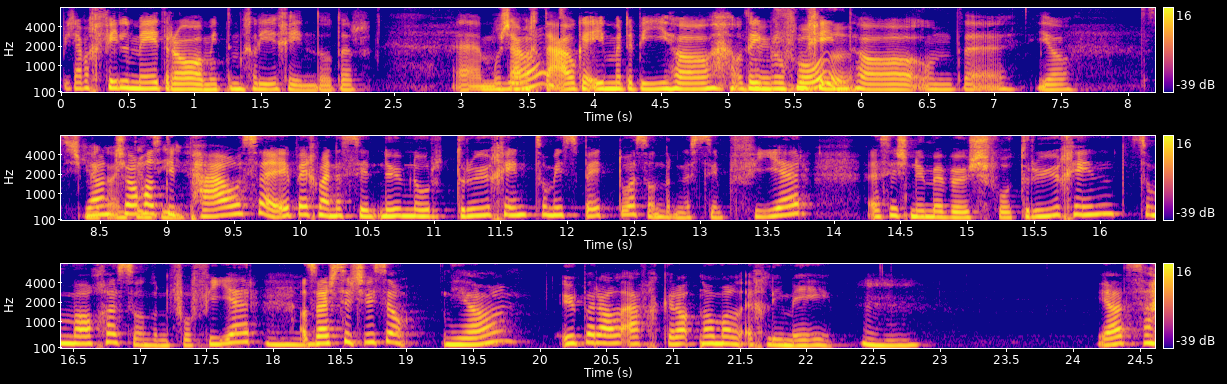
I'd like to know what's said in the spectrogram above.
bist einfach viel mehr dran mit dem Kleinkind, oder? Äh, musst Ja. einfach die Augen immer dabei haben oder immer auf dem voll. Kind haben und äh, ja, das ist Ja, und schon halt die intensiv. Pause. Eben, ich meine, es sind nicht nur drei Kinder zum ins Bett tun, sondern es sind vier. Es ist nicht mehr Wäsche von drei Kindern zu machen, sondern von vier. Mhm. Also weißt du, es ist wie so, ja, überall einfach gerade noch mal ein bisschen mehr. Ja, das habe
